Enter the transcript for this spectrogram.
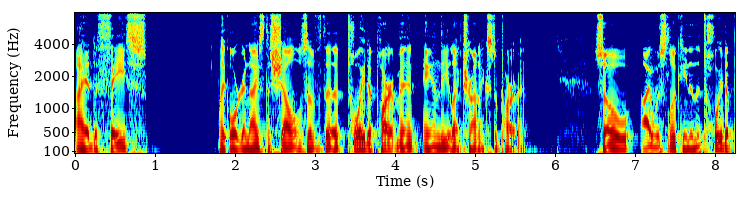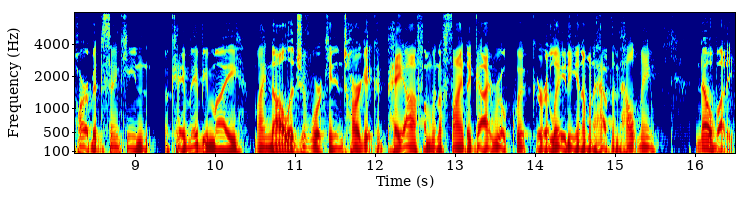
I had to face like organize the shelves of the toy department and the electronics department. So I was looking in the toy department thinking, okay, maybe my my knowledge of working in Target could pay off. I'm going to find a guy real quick or a lady and I'm going to have them help me. Nobody.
